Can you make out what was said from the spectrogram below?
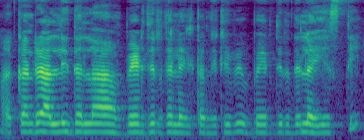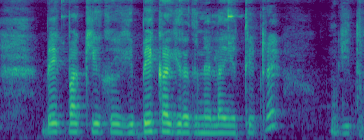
ಯಾಕಂದರೆ ಅಲ್ಲಿದ್ದೆಲ್ಲ ಬೇಡ್ದಿರೋದೆಲ್ಲ ಇಲ್ಲಿ ತಂದಿಟ್ಟಿವಿ ಬೇಡ್ದಿರೋದೆಲ್ಲ ಎಸ್ತಿ ಬೇಕು ಬಾಕಿ ಬೇಕಾಗಿರೋದನ್ನೆಲ್ಲ ಎತ್ತಿಟ್ರೆ ಮುಗೀತು.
